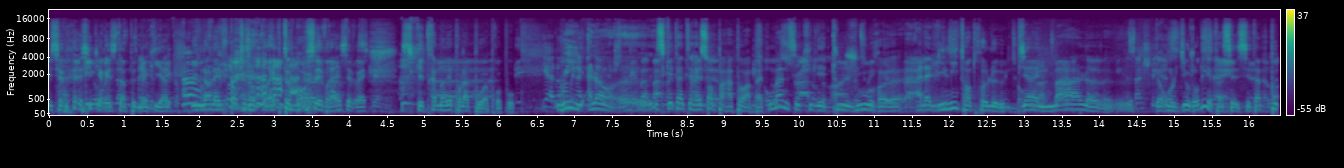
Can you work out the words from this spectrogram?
oui, c'est vrai qu'il reste un peu de maquillage. Il n'enlève pas toujours correctement, c'est vrai, c'est vrai. Ce qui est très mauvais pour la peau à propos. Oui, alors, euh, ce qui est intéressant par rapport à Batman, c'est qu'il est toujours euh, à la limite entre le bien et le mal. euh, on le dit aujourd'hui, enfin, c'est, un peu,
